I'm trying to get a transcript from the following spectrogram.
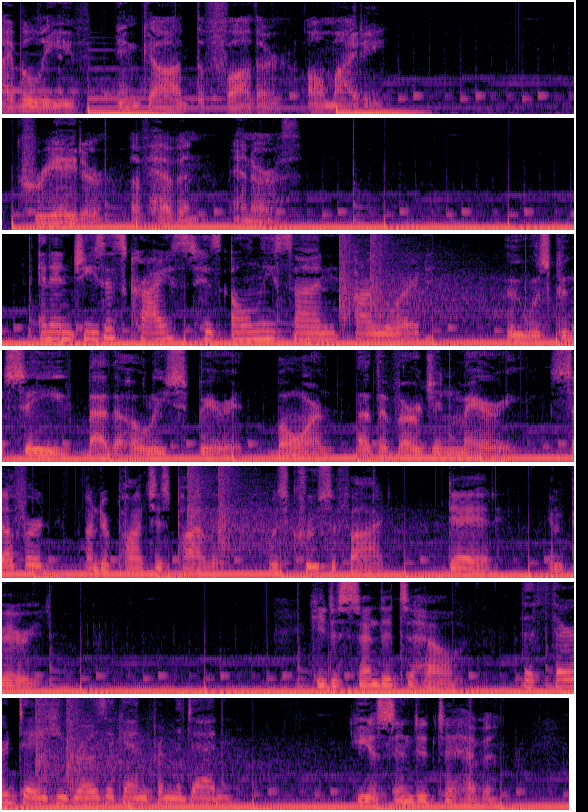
I believe in God the Father Almighty, creator of heaven and earth, and in Jesus Christ, his only Son, our Lord, who was conceived by the Holy Spirit, born of the Virgin Mary, suffered under Pontius Pilate, was crucified, dead, and buried. He descended to hell. The third day he rose again from the dead. He ascended to heaven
